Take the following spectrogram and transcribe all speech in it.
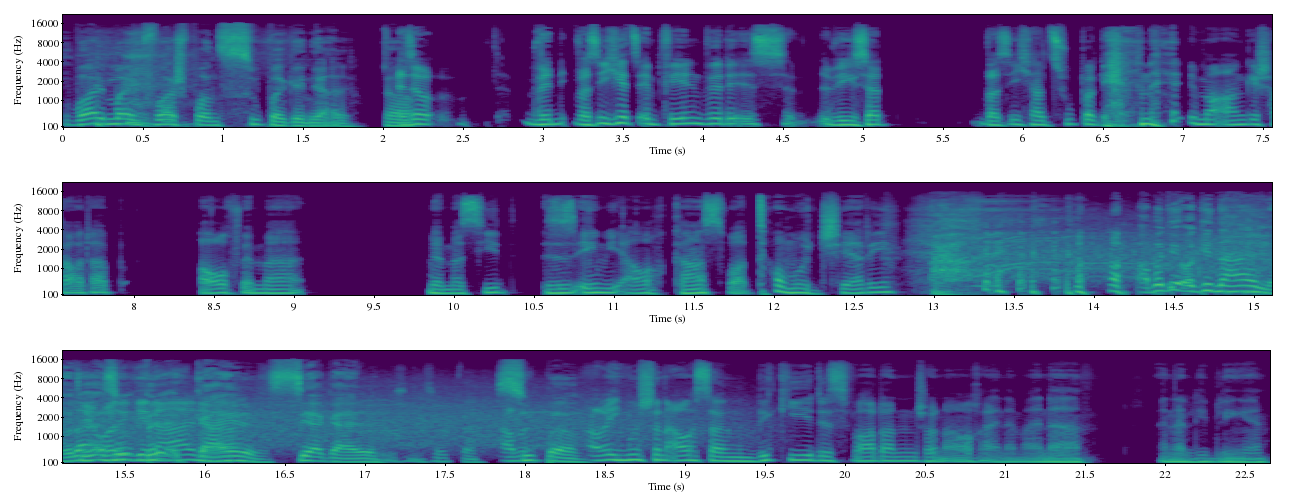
War immer im Vorspann super genial. Ja. Also, wenn, was ich jetzt empfehlen würde, ist, wie gesagt, was ich halt super gerne immer angeschaut habe, auch wenn man, wenn man sieht, es ist irgendwie auch Cast war Tom und Jerry. Aber die Originalen, oder? Die Originalen, geil, sehr geil. Super. Aber- super. Aber ich muss schon auch sagen, Vicky, das war dann schon auch einer meiner, meiner Lieblinge.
